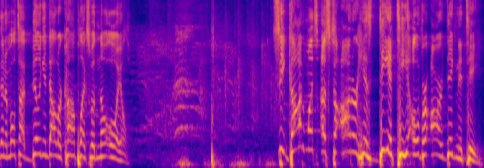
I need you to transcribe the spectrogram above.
than a multi billion dollar complex with no oil. See, God wants us to honor His deity over our dignity.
